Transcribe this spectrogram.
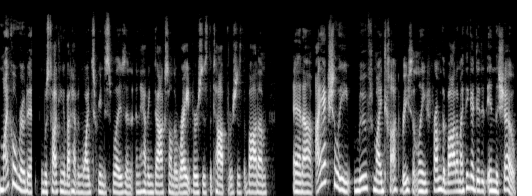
Michael wrote in was talking about having widescreen displays and, and having docks on the right versus the top versus the bottom. And um, I actually moved my dock recently from the bottom. I think I did it in the show.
